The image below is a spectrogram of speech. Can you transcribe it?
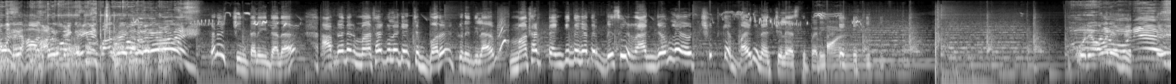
আমাদের হাত ভেঙে চুরমার হয়ে গেল। কোনো চিন্তা নেই দাদা। আপনাদের মাথাগুলোকে একটু বড় করে দিলাম। মাথার ট্যাঙ্কিতে যাতে বেশি রাগ জমলেও ছিটকে বাইরে না চলে আসতে পারে। ওরে বাবা এই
